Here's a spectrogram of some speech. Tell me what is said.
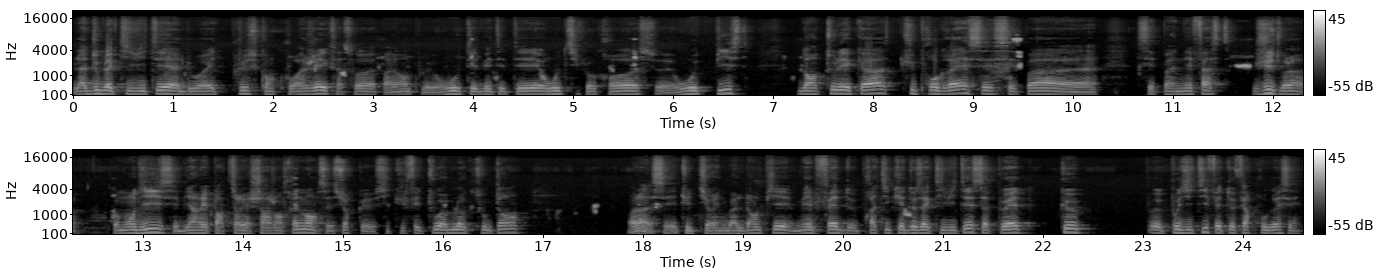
la double activité, elle doit être plus qu'encouragée, que ça soit par exemple route et VTT, route cyclocross, euh, route piste. Dans tous les cas, tu progresses et c'est pas, euh, c'est pas néfaste. Juste voilà, comme on dit, c'est bien répartir les charges d'entraînement. C'est sûr que si tu fais tout à bloc tout le temps, voilà, c'est tu te tires une balle dans le pied. Mais le fait de pratiquer deux activités, ça peut être que euh, positif et te faire progresser.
